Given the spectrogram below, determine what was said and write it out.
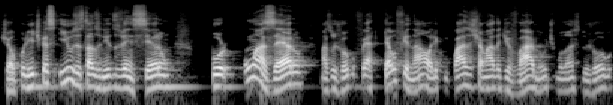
geopolíticas, e os Estados Unidos venceram por 1 a 0, mas o jogo foi até o final, ali com quase chamada de VAR no último lance do jogo,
